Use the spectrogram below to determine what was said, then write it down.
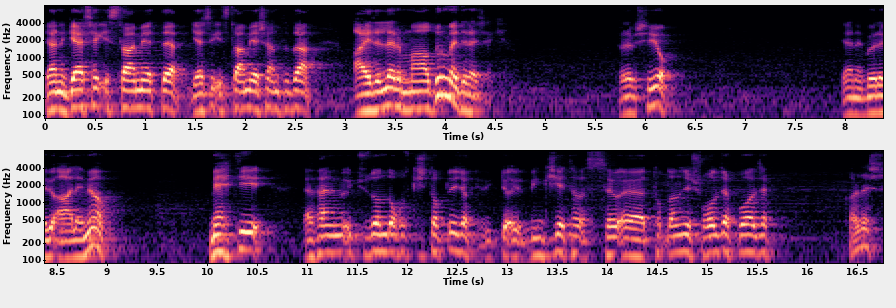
Yani gerçek İslamiyet'te, gerçek İslami yaşantıda aileler mağdur mu edilecek? Öyle bir şey yok. Yani böyle bir alem yok. Mehdi efendim 319 kişi toplayacak, 1000 kişiye e, toplanınca şu olacak, bu olacak. Kardeş,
